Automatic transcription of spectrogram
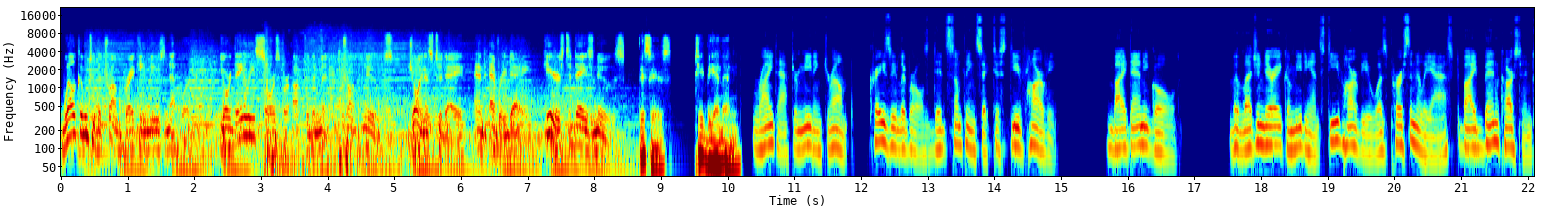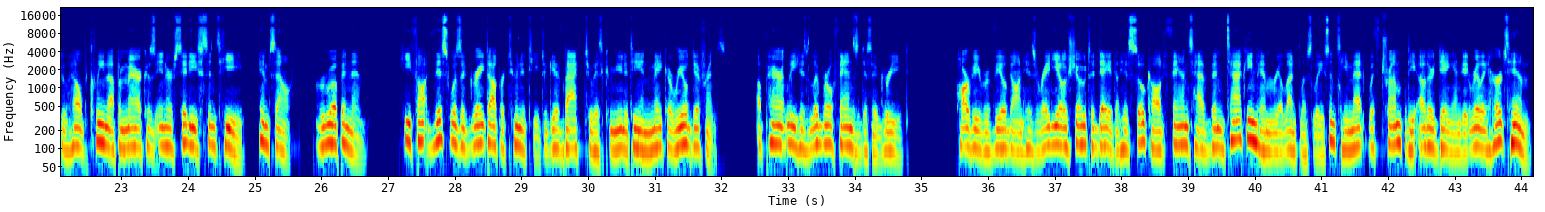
Welcome to the Trump Breaking News Network, your daily source for up-to-the-minute Trump news. Join us today and every day. Here's today's news. This is TBNN. Right after meeting Trump, crazy liberals did something sick to Steve Harvey. By Danny Gold. The legendary comedian Steve Harvey was personally asked by Ben Carson to help clean up America's inner cities since he, himself, grew up in them. He thought this was a great opportunity to give back to his community and make a real difference. Apparently his liberal fans disagreed. Harvey revealed on his radio show today that his so-called fans have been attacking him relentlessly since he met with Trump the other day and it really hurts him.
